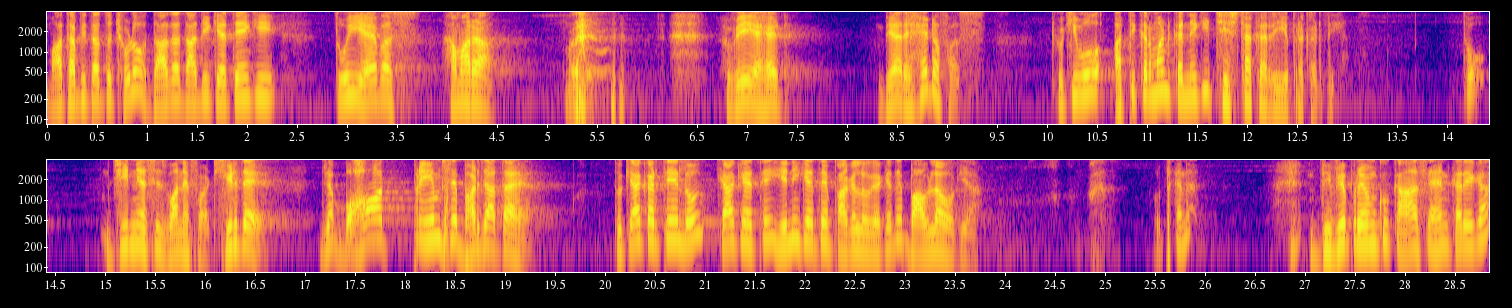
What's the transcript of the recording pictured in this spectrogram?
माता पिता तो छोड़ो दादा दादी कहते हैं कि तू ही है बस हमारा way ahead they are ahead of us क्योंकि वो अतिक्रमण करने की चेष्टा कर रही है प्रकृति। तो जीनियस इज़ वन एफर्ट हृदय जब बहुत प्रेम से भर जाता है तो क्या करते हैं लोग? क्या कहते हैं? ये नहीं कहते हैं पागल हो गया, कहते हैं बावला हो गया। होता है ना? दिव्य प्रेम को कहाँ सहन करेगा?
